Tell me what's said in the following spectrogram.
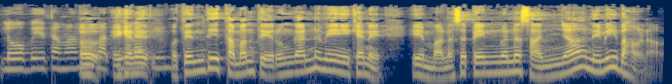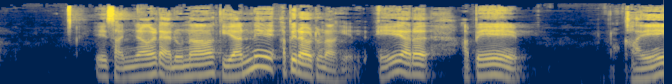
ලෝභය තමයි මත වෙලා තියෙන්නේ. ඔතෙන්දී Taman තේරුම් ගන්න මේ කියන්නේ මේ මනස පෙන්වන සංඥා නෙමෙයි භවනාව. ඒ සංඥාවට ඇලුනා කියන්නේ අපි රැවටුණා කියන එක. ඒ අර අපේ කයේ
